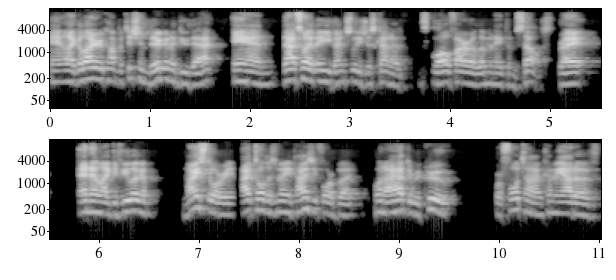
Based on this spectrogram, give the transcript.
And like a lot of your competition, they're going to do that. And that's why they eventually just kind of disqualify or eliminate themselves. Right. And then, like, if you look at my story, I've told this many times before, but when I had to recruit for full time coming out of,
